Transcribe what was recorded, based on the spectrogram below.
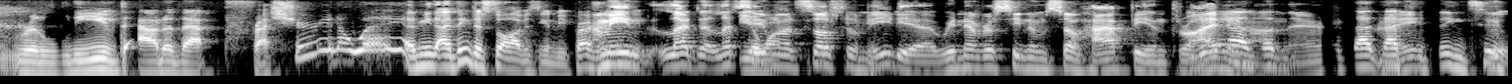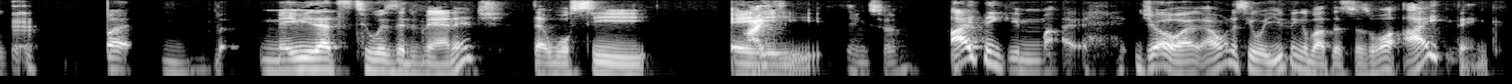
relieved out of that pressure in a way. I mean, I think there's still obviously gonna be pressure. I mean, let let's see him on social media. We've never seen him so happy and thriving Yeah, on there. that, that's the thing too. but, but maybe that's to his advantage that we'll see a. I think so. I think, in my, Joe, I, I want to see what you think about this as well. I think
